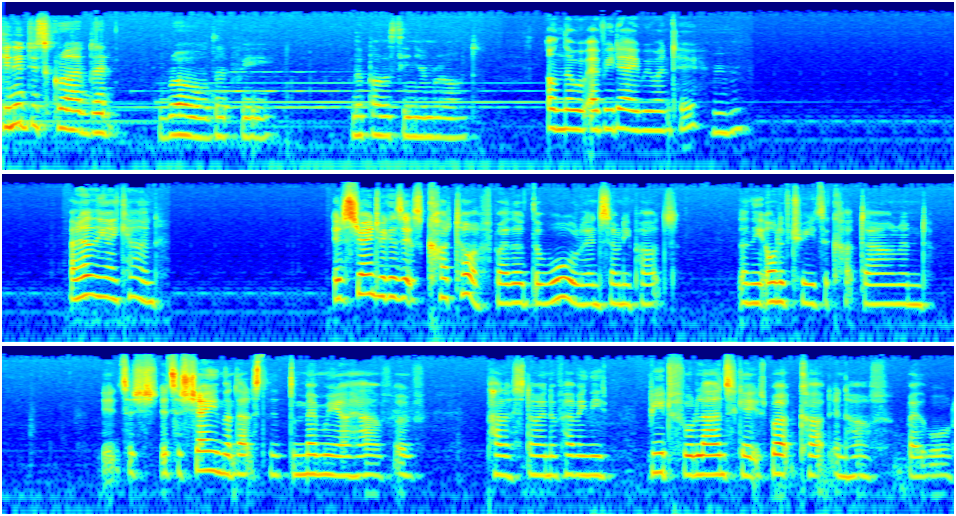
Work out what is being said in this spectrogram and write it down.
Can you describe that road that we, the Palestinian road? on the every day we went to. Mm-hmm. I don't think I can. It's strange because it's cut off by the, the wall in so many parts, and the olive trees are cut down, and it's a sh- it's a shame that that's the, the memory I have of Palestine of having these beautiful landscapes but cut in half by the wall.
